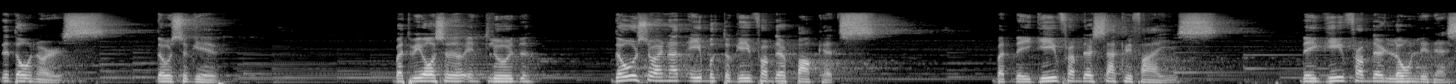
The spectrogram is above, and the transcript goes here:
the donors, those who give. But we also include those who are not able to give from their pockets, but they give from their sacrifice. They give from their loneliness.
